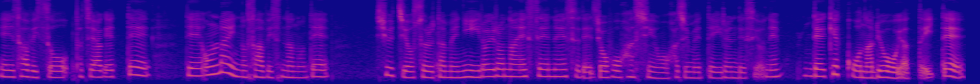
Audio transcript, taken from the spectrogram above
え、サービスを立ち上げてでオンラインのサービスなので周知をするためにいろいろな SNS で情報発信を始めているんですよね。で結構な量をやっていて、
